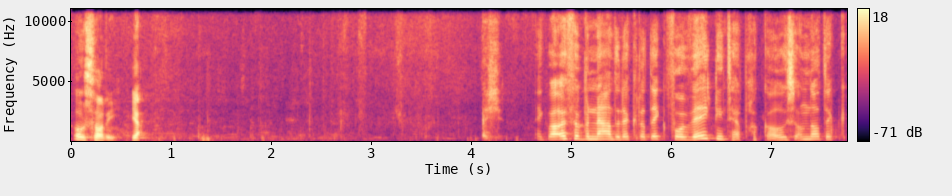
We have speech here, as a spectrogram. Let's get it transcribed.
Oh, sorry. Ja. Ik wil even benadrukken dat ik voor week niet heb gekozen, omdat ik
